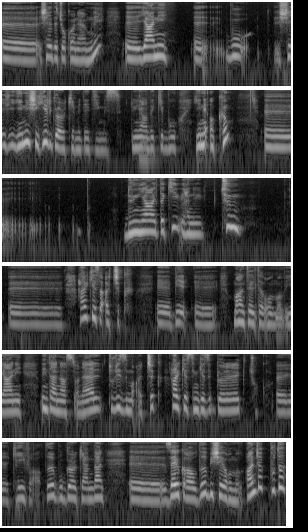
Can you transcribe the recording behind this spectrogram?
e, şey de çok önemli E, yani e, bu şey, yeni şehir görkemi dediğimiz dünyadaki bu yeni akım e, dünyadaki hani tüm e, herkese açık e, bir e, mantalite olmalı. Yani internasyonel, turizme açık, herkesin gezip görerek çok e, keyif aldığı, bu görkemden e, zevk aldığı bir şey olmalı. Ancak burada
